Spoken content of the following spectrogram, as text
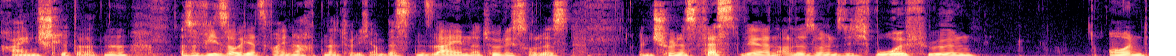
reinschlittert. Ne? Also wie soll jetzt Weihnachten natürlich am besten sein? Natürlich soll es ein schönes Fest werden, alle sollen sich wohlfühlen. Und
